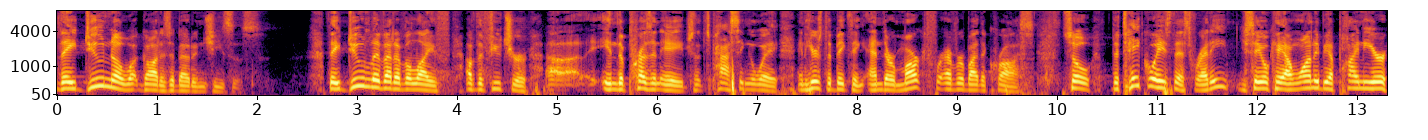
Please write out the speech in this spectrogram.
They do know what God is about in Jesus. They do live out of a life of the future uh, in the present age that's passing away. And here's the big thing and they're marked forever by the cross. So the takeaway is this ready? You say, okay, I want to be a pioneer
